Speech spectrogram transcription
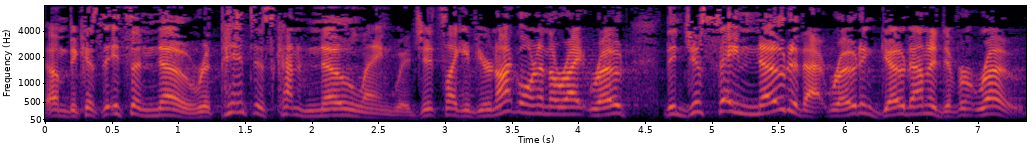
Um, because it's a no. Repent is kind of no language. It's like if you're not going in the right road, then just say no to that road and go down a different road.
